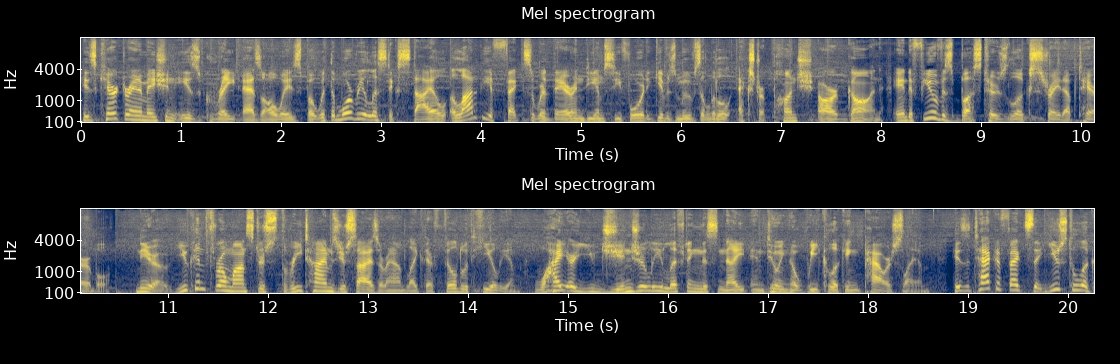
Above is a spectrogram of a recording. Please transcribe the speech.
His character animation is great as always, but with the more realistic style, a lot of the effects that were there in DMC4 to give his moves a little extra punch are gone, and a few of his busters look straight up terrible. Nero, you can throw monsters three times your size around like they're filled with helium. Why are you gingerly lifting this knight and doing a weak looking power slam? His attack effects that used to look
